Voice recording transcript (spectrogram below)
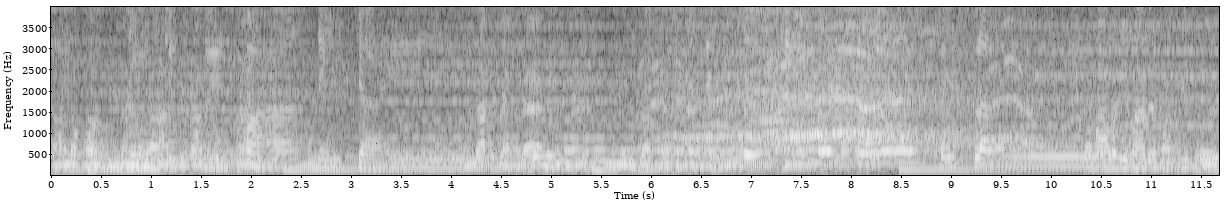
ชาวนครศรีธรรมราชที่รักทุกท่านในใจ รักอย่างแรกนะนนี้รักอย่างแรกสิ่งหนึ่งที่ ไปไกลก็มาวันนี้มาด้วยความคิดถึง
